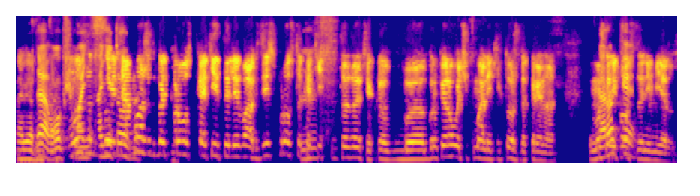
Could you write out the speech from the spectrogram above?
Наверное, Да, так. в общем, они, Может они быть, тоже... а может быть просто какие-то левак. Здесь просто Мгм. каких-то этих э, группировочек маленьких тоже до хрена. Может, они Короче, просто за ним едут.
